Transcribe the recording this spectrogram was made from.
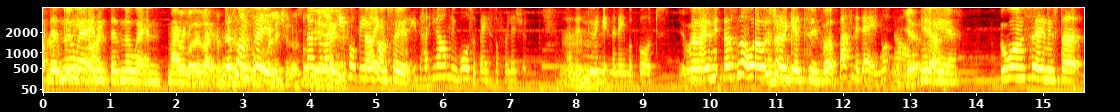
not- There's nowhere in. right. There's nowhere in my religion that. That's what I'm saying. Religion or No, something. but like Yeah. people be That's like, what I'm saying. You know how many wars are based off religion, and then mm. doing it in the name of God. Well, that's not what I was trying to get to, but Back in the day, not now. Yeah. Yeah, Yeah. yeah, yeah. but what I'm saying is that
